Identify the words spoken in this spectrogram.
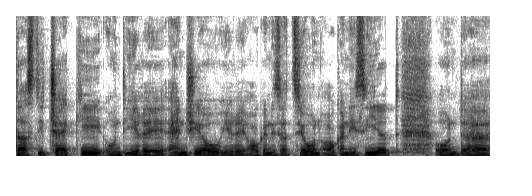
dass die Jackie und ihre NGO, ihre Organisation organisiert. Und äh,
